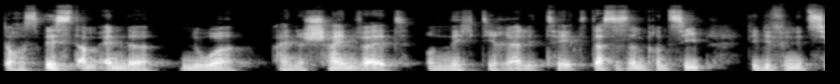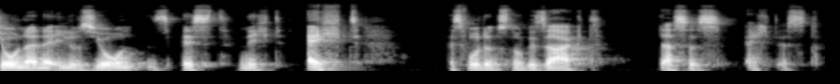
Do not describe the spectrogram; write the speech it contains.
Doch es ist am Ende nur eine Scheinwelt und nicht die Realität. Das ist im Prinzip die Definition einer Illusion. Es ist nicht echt. Es wurde uns nur gesagt, dass es echt ist.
